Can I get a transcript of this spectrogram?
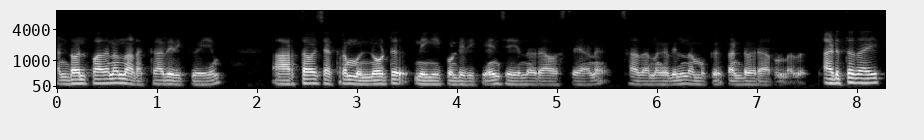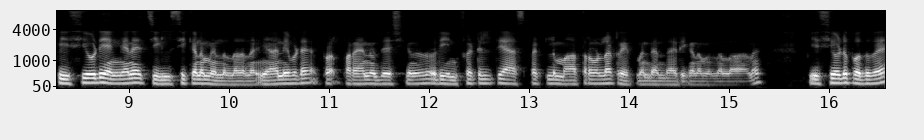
അണ്ടോൽപാദനം നടക്കാതിരിക്കുകയും ആർത്തവ ചക്രം മുന്നോട്ട് നീങ്ങിക്കൊണ്ടിരിക്കുകയും ചെയ്യുന്ന ഒരു അവസ്ഥയാണ് സാധാരണഗതിയിൽ നമുക്ക് കണ്ടുവരാറുള്ളത്. അടുത്തതായി പി സി ഒ ഡി എങ്ങനെ ചികിത്സിക്കണം എന്നുള്ളതാണ്. ഞാനിവിടെ പറയാൻ ഉദ്ദേശിക്കുന്നത് ഒരു ഇൻഫെർട്ടിലിറ്റി ആസ്പെക്റ്റിൽ മാത്രമുള്ള ട്രീറ്റ്മെന്റ് എന്തായിരിക്കണം എന്നുള്ളതാണ്. പി സി ഒ ഡി പൊതുവെ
